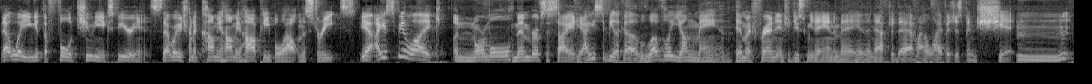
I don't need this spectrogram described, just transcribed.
That way you can get the full Chuny experience. That way you're trying to Kamehameha people out in the streets. Yeah, I used to be like a normal member of society. I used to be like a lovely young man. And then my friend introduced me to anime, and then after that, my life has just been shit. Mm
